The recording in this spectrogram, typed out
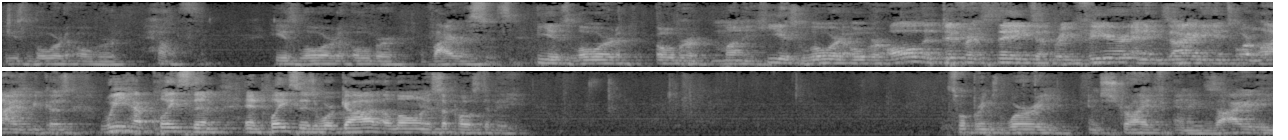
He is Lord over health. He is Lord over viruses. He is Lord over money. He is Lord over all the different things that bring fear and anxiety into our lives because we have placed them in places where God alone is supposed to be. It's what brings worry and strife and anxiety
